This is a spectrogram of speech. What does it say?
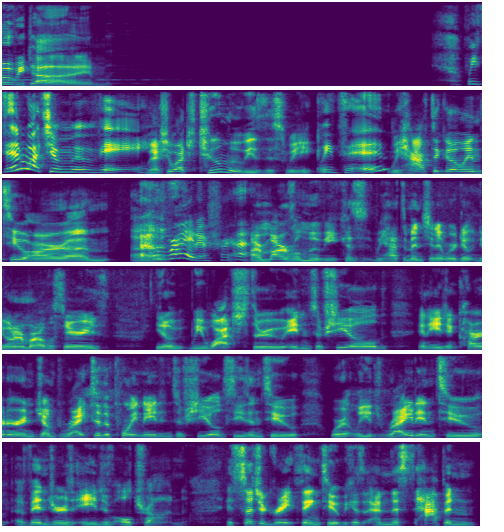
Movie time. We did watch a movie. We actually watched two movies this week. We did? We have to go into our um, uh, oh, right. I forgot. our Marvel movie because we have to mention it. We're do- doing our Marvel series. You know, we watched through Agents of S.H.I.E.L.D. And Agent Carter and jumped right to the point in Agents of S.H.I.E.L.D. season two where it leads right into Avengers Age of Ultron. It's such a great thing, too, because, and this happened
